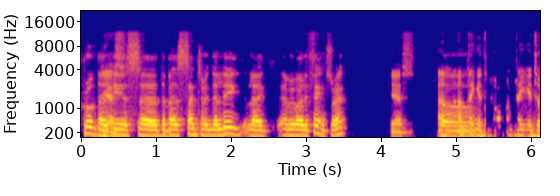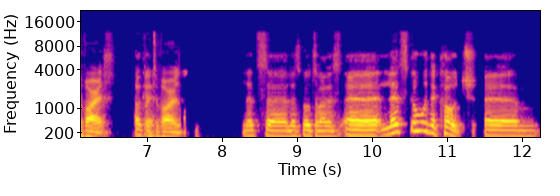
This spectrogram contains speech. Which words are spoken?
prove that Yes. he's uh, the best center in the league, like everybody thinks, right? Yes, I'm, I'm thinking. I'm thinking Tavares. Okay, Put Tavares. let's uh, let's go to Tavares. Uh, let's go with the coach. Um,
